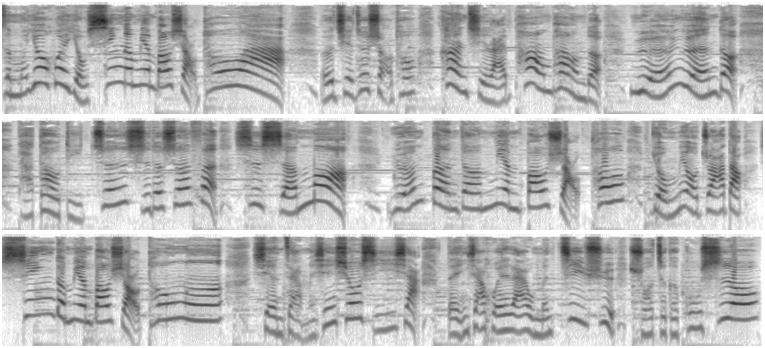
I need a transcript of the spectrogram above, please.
怎么又会有新的面包小偷啊？而且这小偷看起来胖胖的、圆圆的，他到底真实的身份是什么？原本的面包小偷有没有抓到新的面包小偷呢？现在我们先休息一下，等一下回来我们继续说这个故事哦。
